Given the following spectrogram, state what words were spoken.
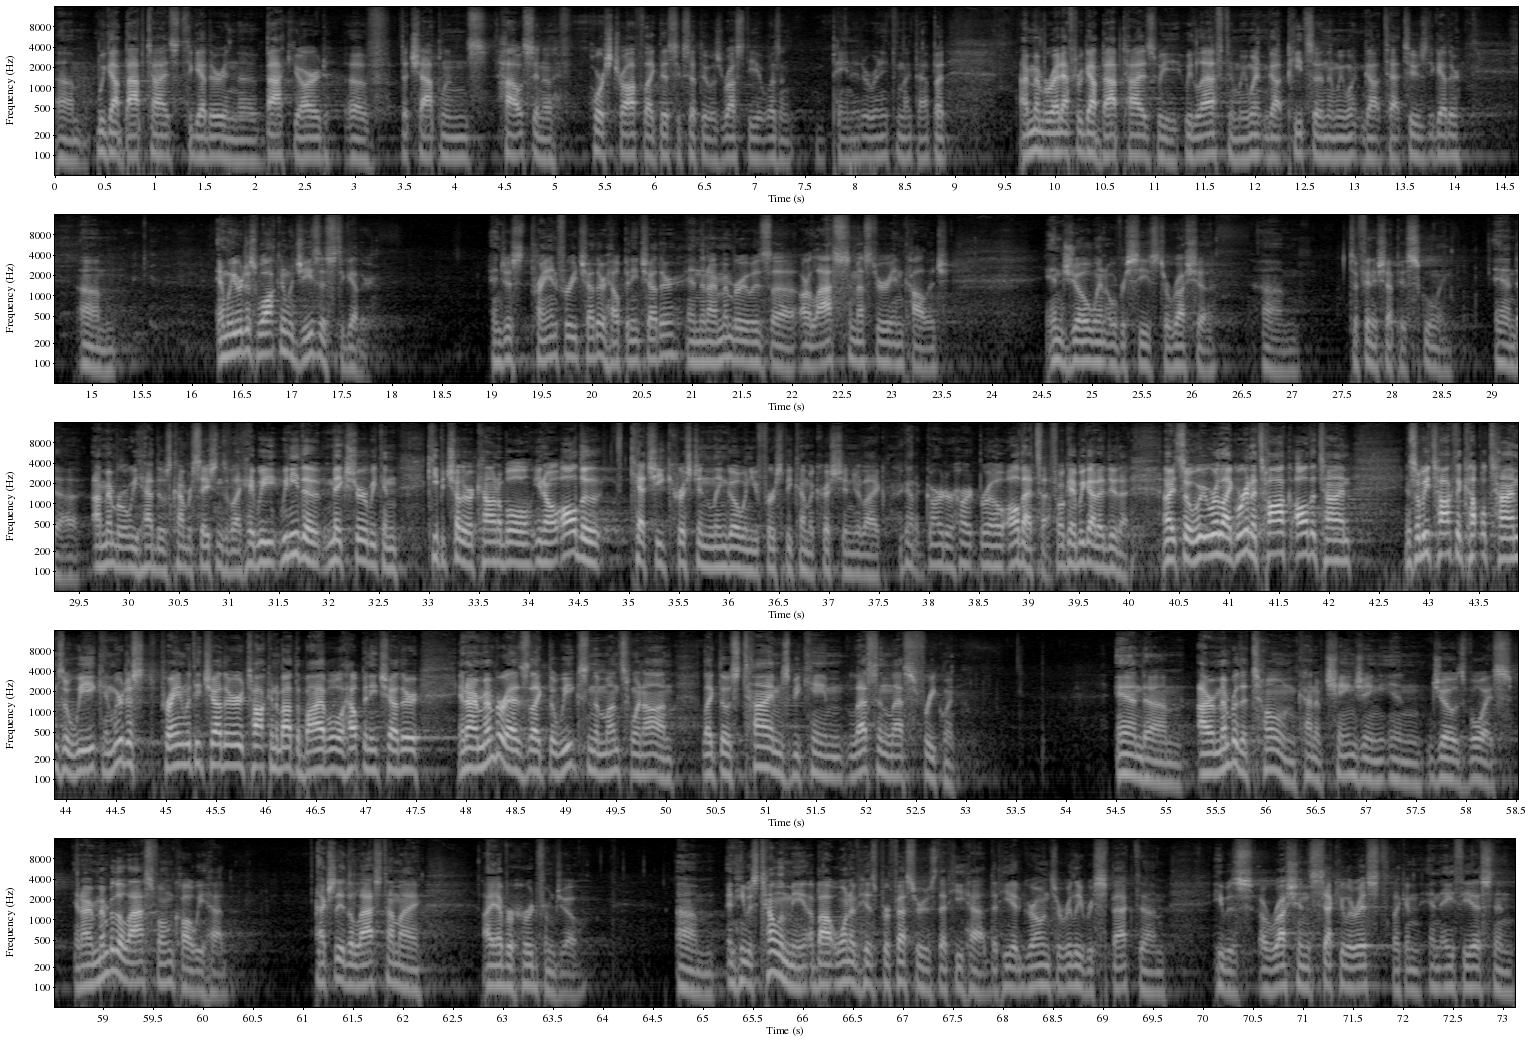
Um, we got baptized together in the backyard of the chaplain's house in a horse trough like this, except it was rusty. It wasn't painted or anything like that. But I remember right after we got baptized, we, we left and we went and got pizza and then we went and got tattoos together. Um, and we were just walking with Jesus together and just praying for each other, helping each other. And then I remember it was uh, our last semester in college and Joe went overseas to Russia um, to finish up his schooling. And uh, I remember we had those conversations of like, hey, we, we need to make sure we can keep each other accountable. You know, all the catchy Christian lingo when you first become a Christian. You're like, I got a garter heart, bro. All that stuff. Okay, we got to do that. All right, so we were like, we're going to talk all the time. And so we talked a couple times a week, and we we're just praying with each other, talking about the Bible, helping each other. And I remember as like the weeks and the months went on, like those times became less and less frequent. And um, I remember the tone kind of changing in Joe's voice. And I remember the last phone call we had. Actually, the last time I, I ever heard from Joe. Um, and he was telling me about one of his professors that he had, that he had grown to really respect. Um, he was a Russian secularist, like an, an, atheist, and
